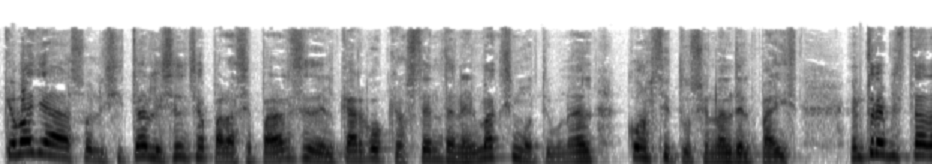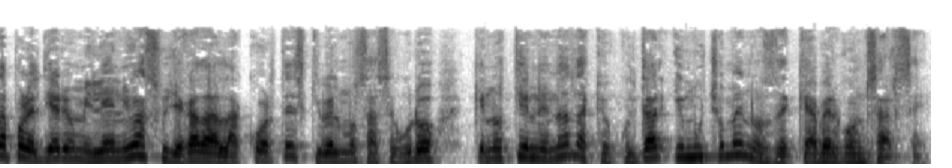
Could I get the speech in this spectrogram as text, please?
que vaya a solicitar licencia para separarse del cargo que ostenta en el máximo tribunal constitucional del país. Entrevistada por el diario Milenio a su llegada a la Corte, Esquivel Moza aseguró que no tiene nada que ocultar y mucho menos de qué avergonzarse.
